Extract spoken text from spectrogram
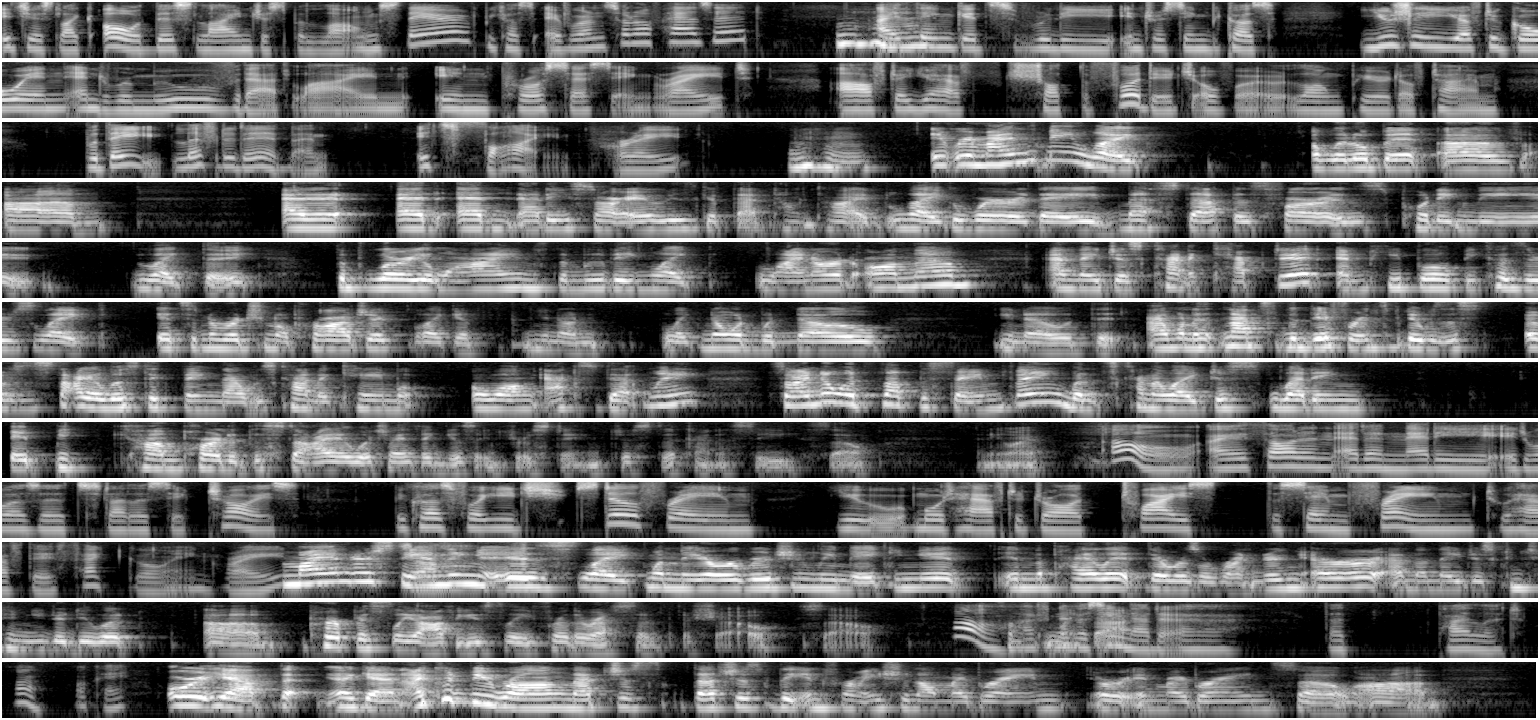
it's just like oh this line just belongs there because everyone sort of has it. Mm-hmm. I think it's really interesting because usually you have to go in and remove that line in processing, right? After you have shot the footage over a long period of time. But they left it in and it's fine, right? Mm-hmm. It reminds me like a little bit of um, Ed, Ed, Ed and Eddy. Sorry, I always get that tongue tied. Like where they messed up as far as putting the like the the blurry lines, the moving like line art on them, and they just kind of kept it. And people because there's like it's an original project, like it you know like no one would know, you know that I want to not the difference, but it was a it was a stylistic thing that was kind of came along accidentally. So I know it's not the same thing, but it's kind of like just letting it become part of the style, which I think is interesting just to kind of see. So, anyway. Oh, I thought in Ed and Eddy it was a stylistic choice because for each still frame you would have to draw twice the same frame to have the effect going, right? My understanding so. is like when they were originally making it in the pilot, there was a rendering error, and then they just continue to do it um, purposely, obviously, for the rest of the show. So. Oh, I've never like seen that. that uh, that pilot. Oh, okay. Or yeah, th- again, I could be wrong. That's just that's just the information on my brain or in my brain. So, um,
